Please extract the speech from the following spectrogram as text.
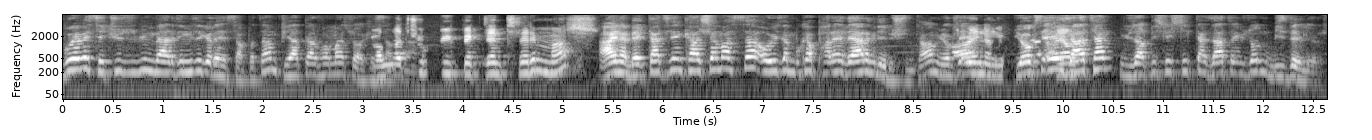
bu eve 800 bin verdiğimize göre hesapla tamam mı? Fiyat performans olarak hesapla. Valla çok büyük beklentilerim var. Aynen beklentilerini karşılamazsa o yüzden bu kadar paraya değer mi diye düşün tamam mı? Yoksa Aynen. ev, yoksa ev Hayal- zaten 165'likten zaten 100 olduğunu biz de biliyoruz.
